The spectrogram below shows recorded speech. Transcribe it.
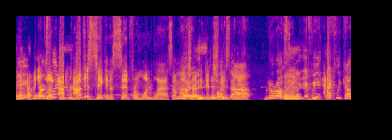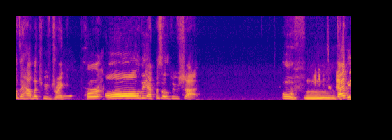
Me I mean, look I'm, I'm, just taking a sip from one glass. I'm not but, trying to get twisted nah, here. no, no, I'm saying like if we actually counted how much we've drank per all the episodes we've shot, Oof. That'd be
